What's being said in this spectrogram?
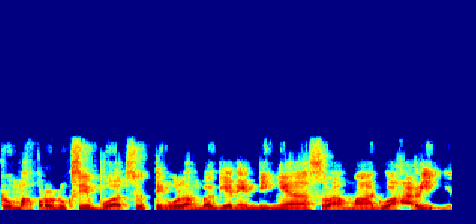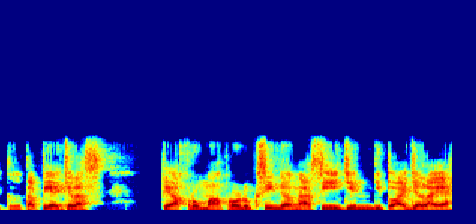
rumah produksi buat syuting ulang bagian endingnya selama dua hari gitu. Tapi ya jelas pihak rumah produksi nggak ngasih izin gitu aja lah ya.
